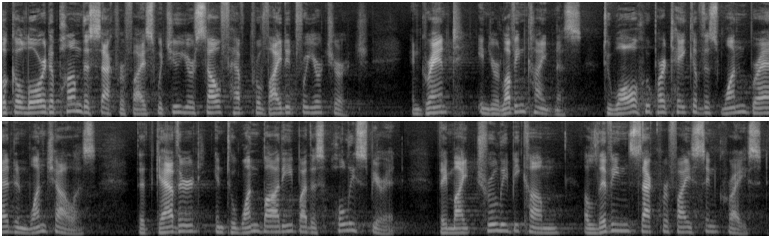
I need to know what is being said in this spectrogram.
Look, O Lord, upon this sacrifice which you yourself have provided for your church, and grant in your loving kindness to all who partake of this one bread and one chalice, that gathered into one body by the Holy Spirit, they might truly become a living sacrifice in Christ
